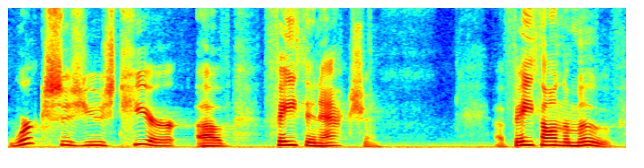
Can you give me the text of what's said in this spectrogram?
works is used here of faith in action, uh, faith on the move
